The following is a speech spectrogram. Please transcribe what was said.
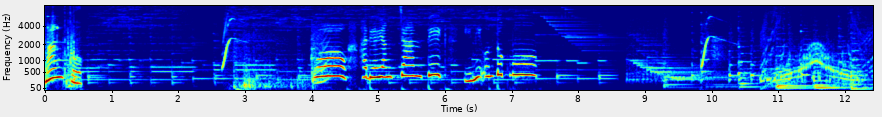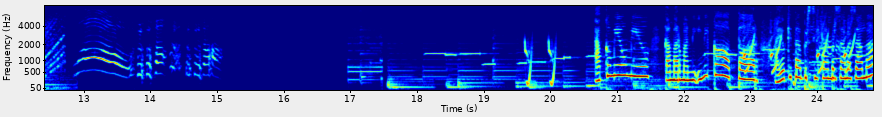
mangkuk. Wow, hadiah yang cantik. Ini untukmu. Kamar mandi ini kotor. Ayo kita bersihkan bersama-sama,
